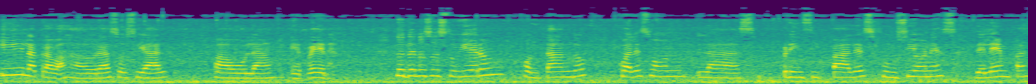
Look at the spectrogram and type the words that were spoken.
y la trabajadora social Paola Herrera, donde nos estuvieron contando cuáles son las principales funciones del EMPAS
